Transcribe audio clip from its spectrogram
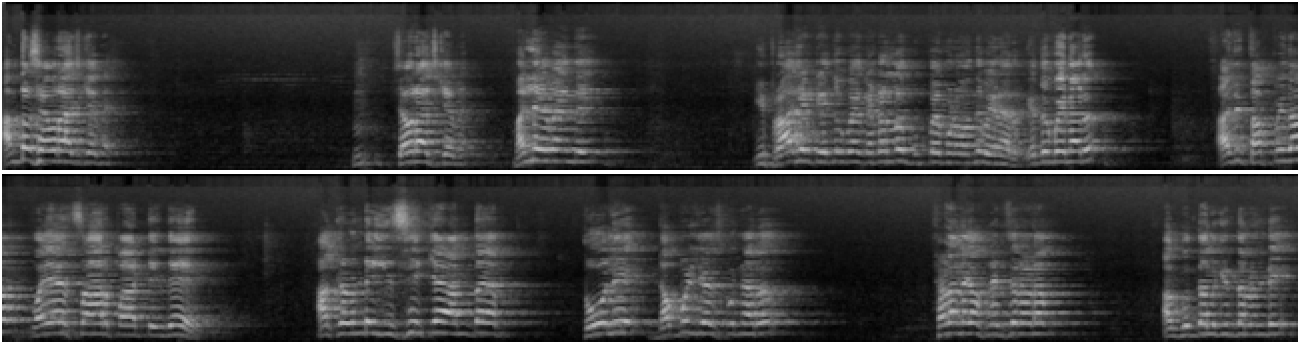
అంత సేవ రాజకీయమే రాజకీయమే మళ్ళీ ఏమైంది? ఈ ప్రాజెక్ట్ ఎందుకు పోయే ఘటనలో ముప్పై మూడు మంది పోయినారు. ఎందుకు పోయినారు? అది తప్పిదం వైఎస్ఆర్ పార్టీదే. అక్కడుండే ఇసుకే అంత తోలి డబ్బులు చేసుకున్నారు. సడన్గా ఫ్లెక్స్ రావడం ఆ గుంతలు గింతలు ఉండి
